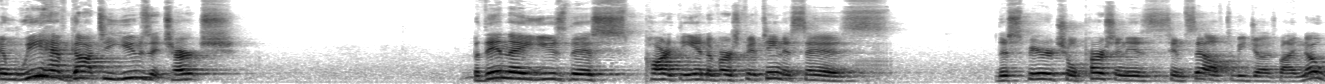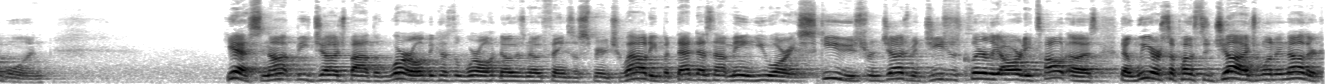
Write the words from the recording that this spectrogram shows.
and we have got to use it church. But then they use this part at the end of verse 15 that says the spiritual person is himself to be judged by no one. Yes, not be judged by the world because the world knows no things of spirituality, but that does not mean you are excused from judgment. Jesus clearly already taught us that we are supposed to judge one another.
